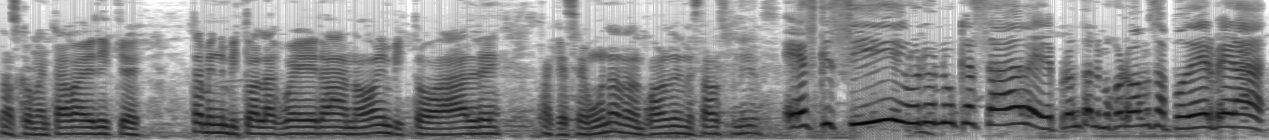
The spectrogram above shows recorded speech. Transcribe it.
Nos comentaba Eric que también invitó a la güera, ¿no? Invitó a Ale para que se unan a lo mejor en Estados Unidos. Es que sí, uno nunca sabe. De pronto a lo mejor vamos a poder ver a,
